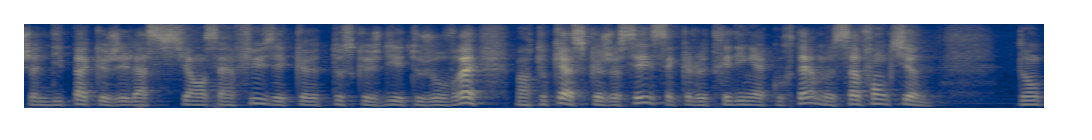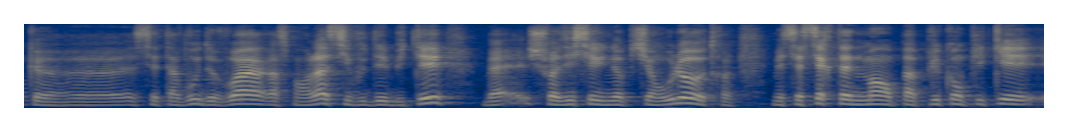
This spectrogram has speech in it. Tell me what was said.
je, ne dis pas que j'ai la science infuse et que tout ce que je dis est toujours vrai. Mais en tout cas ce que je sais c'est que le trading à court terme ça fonctionne. Donc euh, c'est à vous de voir à ce moment-là si vous débutez ben, choisissez une option ou l'autre. Mais c'est certainement pas plus compliqué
